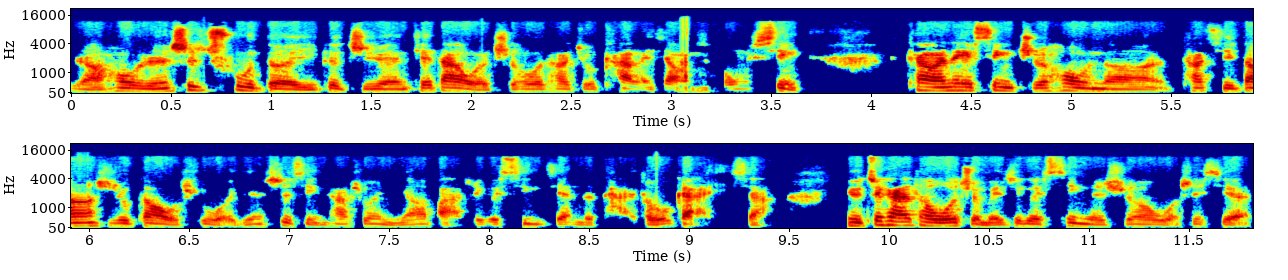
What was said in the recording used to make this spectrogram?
然后人事处的一个职员接待我之后，他就看了一下我那封信。看完那个信之后呢，他其实当时就告诉我一件事情，他说你要把这个信件的抬头改一下，因为最开头我准备这个信的时候，我是写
